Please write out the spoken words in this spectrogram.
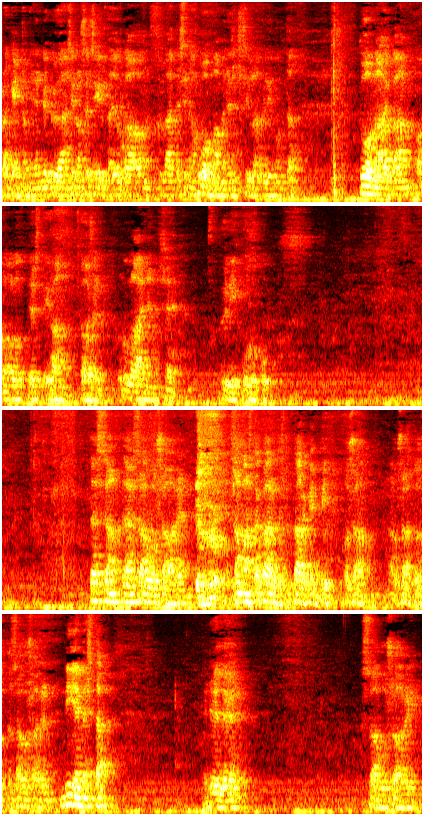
rakentaminen. Nykyään siinä on se silta, joka on hyvä, että siinä huomaa mennä sillä yli, mutta tuon aikaan on ollut tietysti ihan toisenlainen se ylikulku. Tässä on tämä Savosaaren samasta kartasta tarkempi osa, osa tuosta Savosaaren niemestä. Edelleen Savosaari,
